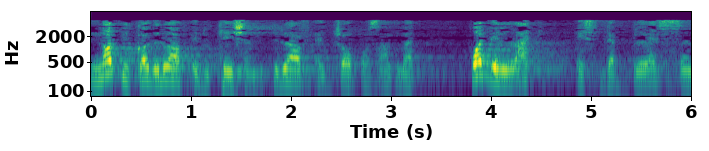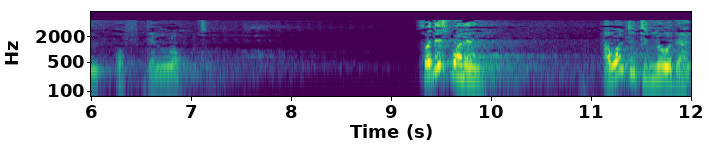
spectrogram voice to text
not because they don't have education, they don't have a job or something, but what they lack is the blessing of the Lord. So this morning, I want you to know that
